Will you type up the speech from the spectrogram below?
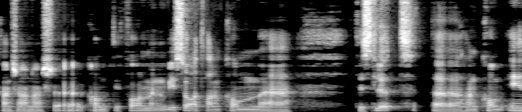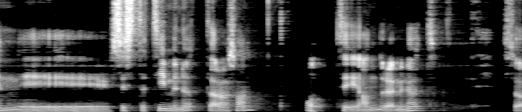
Kanskje han har ikke kommet i form, men vi så at han kom uh, til slutt. han kom inn i siste ti minutter eller noe sånt. 82. minutt. Så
